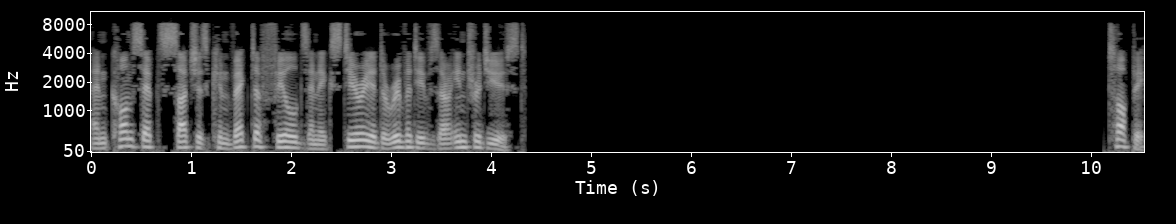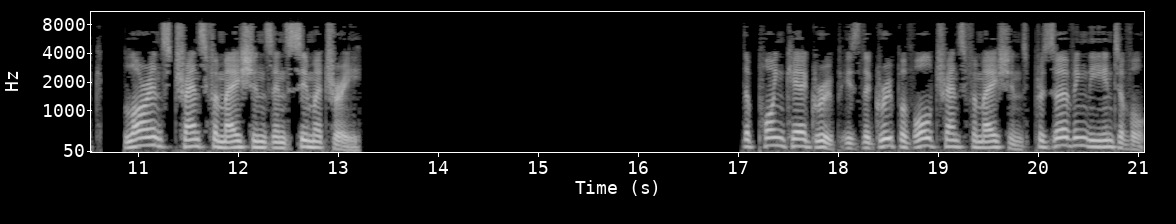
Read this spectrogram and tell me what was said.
and concepts such as covector fields and exterior derivatives are introduced. Lorentz transformations and symmetry The Poincare group is the group of all transformations preserving the interval.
